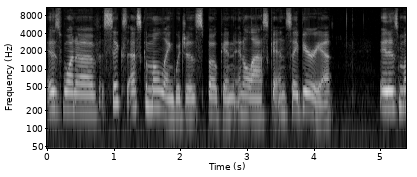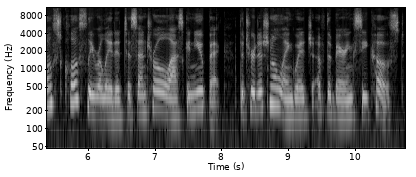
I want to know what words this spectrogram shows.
is one of six Eskimo languages spoken in Alaska and Siberia. It is most closely related to Central Alaskan Yupik, the traditional language of the Bering Sea coast,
